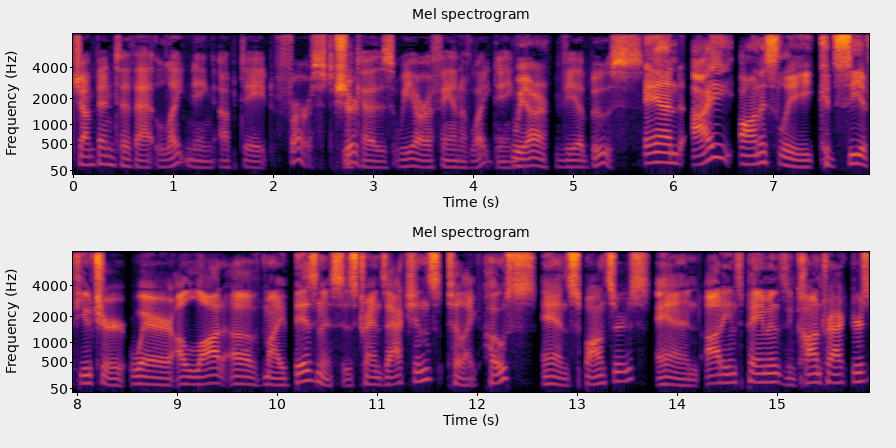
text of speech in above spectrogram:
jump into that lightning update first? Sure. Because we are a fan of lightning. We are. Via boosts. And I honestly could see a future where a lot of my business is transactions to like hosts and sponsors and audience payments and contractors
